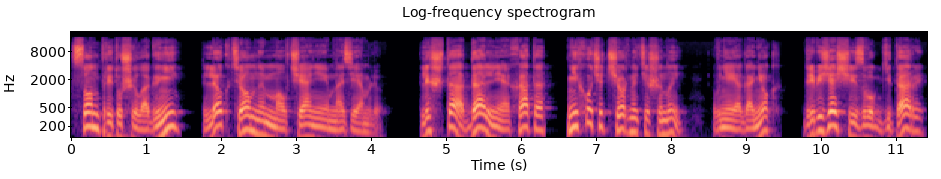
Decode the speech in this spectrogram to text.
сон притушил огни, лег темным молчанием на землю. Лишь та дальняя хата не хочет черной тишины. В ней огонек, дребезжащий звук гитары,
